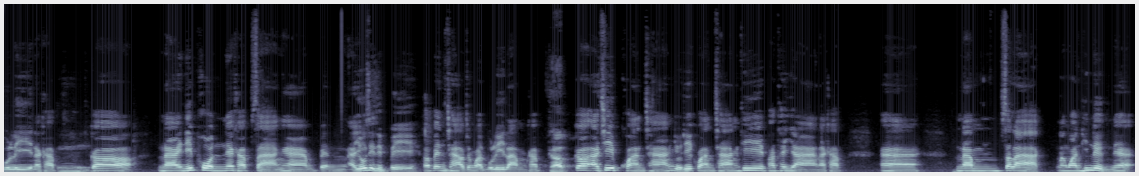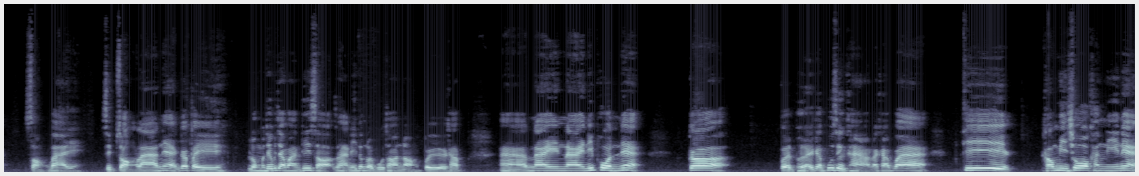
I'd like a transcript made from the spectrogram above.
บุรีนะครับอืมก็นายนิพนธ์เนี่ยครับสางามเป็นอายุ 40 ปีเขาเป็นชาวจังหวัดบุรีรัมย์ครับครับก็อาชีพควานช้างอยู่ที่ควานช้างที่พัทยานะครับอ่านำสลากรางวัลที่หนึ่งเนี่ยสองใบสิบสองล้านเนี่ยก็ไป ลงบันทึกประจำวันที่สสถานีตำรวจภูธรหนองปือครับอ่านายนายนิพนธ์เนี่ยก็เปิดเผยกับผู้สื่อข่าวนะครับว่าที่เขามีโชคครั้งนี้เนี่ย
